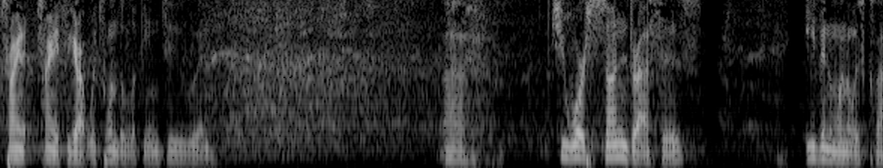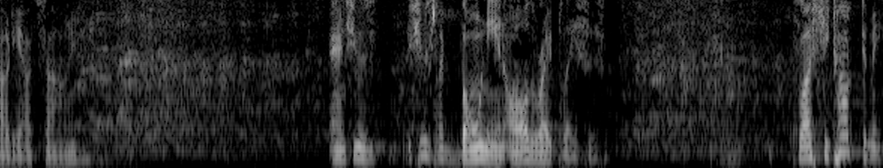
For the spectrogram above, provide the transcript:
trying to, trying to figure out which one to look into and, uh, she wore sundresses even when it was cloudy outside. And she was she was like bony in all the right places. Plus, she talked to me.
